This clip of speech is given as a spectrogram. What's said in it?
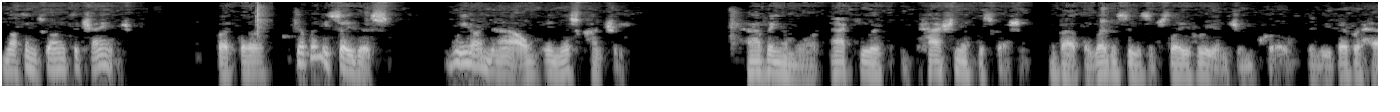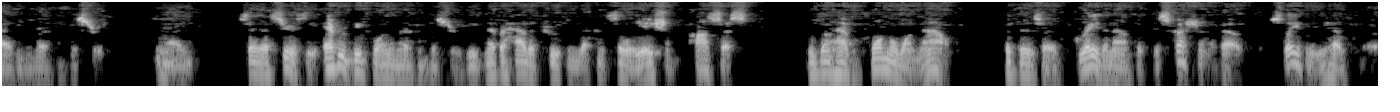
nothing's going to change. But uh, let me say this: we are now in this country having a more accurate and passionate discussion about the legacies of slavery and Jim Crow than we've ever had in American history. And I say that seriously. Ever before in American history, we've never had a truth and reconciliation process. We don't have a formal one now, but there's a great amount of discussion about slavery. We have uh,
